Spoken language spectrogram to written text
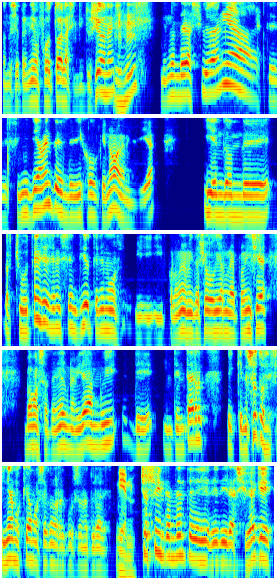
donde se prendieron fuego todas las instituciones, uh -huh. en donde la ciudadanía este, definitivamente le dijo que no a la minería, y en donde los chubutenses en ese sentido tenemos, y, y, por lo menos mientras yo gobierno la provincia, vamos a tener una mirada muy de intentar eh, que nosotros definamos qué vamos a hacer con los recursos naturales. Bien. Yo soy intendente de, de, de la ciudad que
